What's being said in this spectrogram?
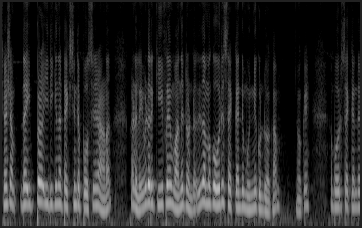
ശേഷം ഇത് ഇപ്പോൾ ഇരിക്കുന്ന ടെക്സ്റ്റിന്റെ പൊസിഷനാണ് കണ്ടില്ലേ? ഇവിടെ ഒരു കീ ഫ്രെയിം വന്നിട്ടുണ്ട്. ഇത് നമുക്ക് ഒരു സെക്കൻഡ് മുന്നിൽ കൊണ്ടുവെക്കാം. ഓക്കെ അപ്പോൾ ഒരു സെക്കൻഡ്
